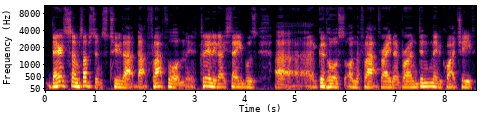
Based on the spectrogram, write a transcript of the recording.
there is some substance to that that flat form. It clearly, like I say, was uh, a good horse on the flat for Aidan O'Brien. Didn't maybe quite achieve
